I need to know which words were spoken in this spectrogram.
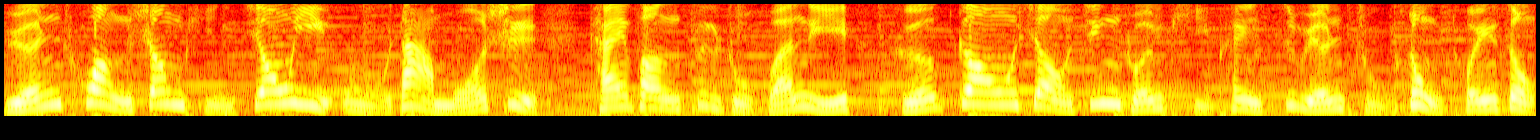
原创商品交易五大模式、开放自主管理和高效精准匹配资源，主动推。送，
